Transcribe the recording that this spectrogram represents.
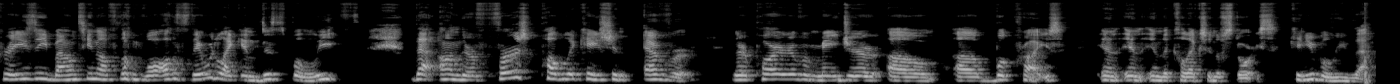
crazy bouncing off the walls. They were like in disbelief that on their first publication ever, they're part of a major uh, uh, book prize in, in, in the collection of stories. Can you believe that?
